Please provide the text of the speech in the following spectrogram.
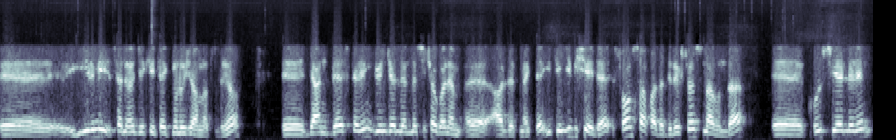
e, 20 sene önceki teknoloji anlatılıyor. E, yani derslerin güncellenmesi çok önem e, arz etmekte. İkinci bir şey de son safhada direksiyon sınavında e, kursiyerlerin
